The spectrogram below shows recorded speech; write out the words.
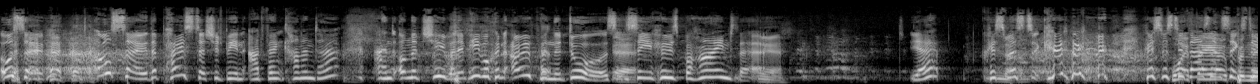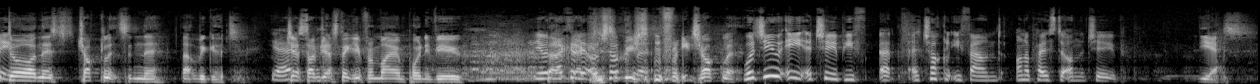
Also, also, the poster should be an advent calendar, and on the tube, and then people can open the doors Yeah. and see who's behind there. yeah. Yeah, Christmas, to, Christmas What if they open the door and there's chocolates in there? That would be good. Yeah. Just, I'm just thinking from my own point of view. You would like a little chocolate. some free chocolate. Would you eat a tube, you, f- uh, a chocolate you found on a poster on the tube? Yes.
